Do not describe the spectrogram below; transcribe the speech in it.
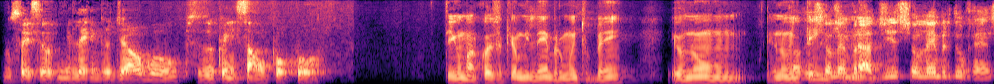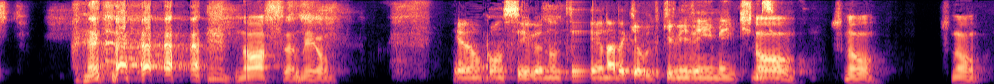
Não sei se eu me lembro de algo, preciso pensar um pouco. Tem uma coisa que eu me lembro muito bem, eu não, eu não Talvez entendi. Se eu lembrar nada. disso, eu lembro do resto. Nossa, meu. Eu não consigo, eu não tenho nada que, eu, que me vem em mente. Snow, Snow, Snow.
